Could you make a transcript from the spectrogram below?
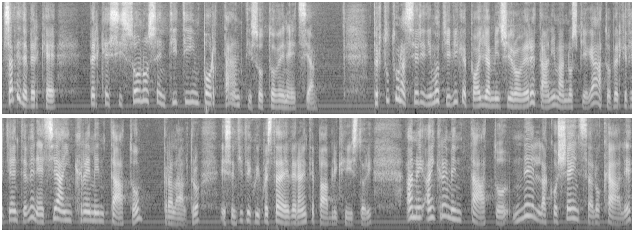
Sapete perché? Perché si sono sentiti importanti sotto Venezia per tutta una serie di motivi che poi gli amici roveretani mi hanno spiegato, perché effettivamente Venezia ha incrementato, tra l'altro, e sentite qui, questa è veramente public history, ha incrementato nella coscienza locale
